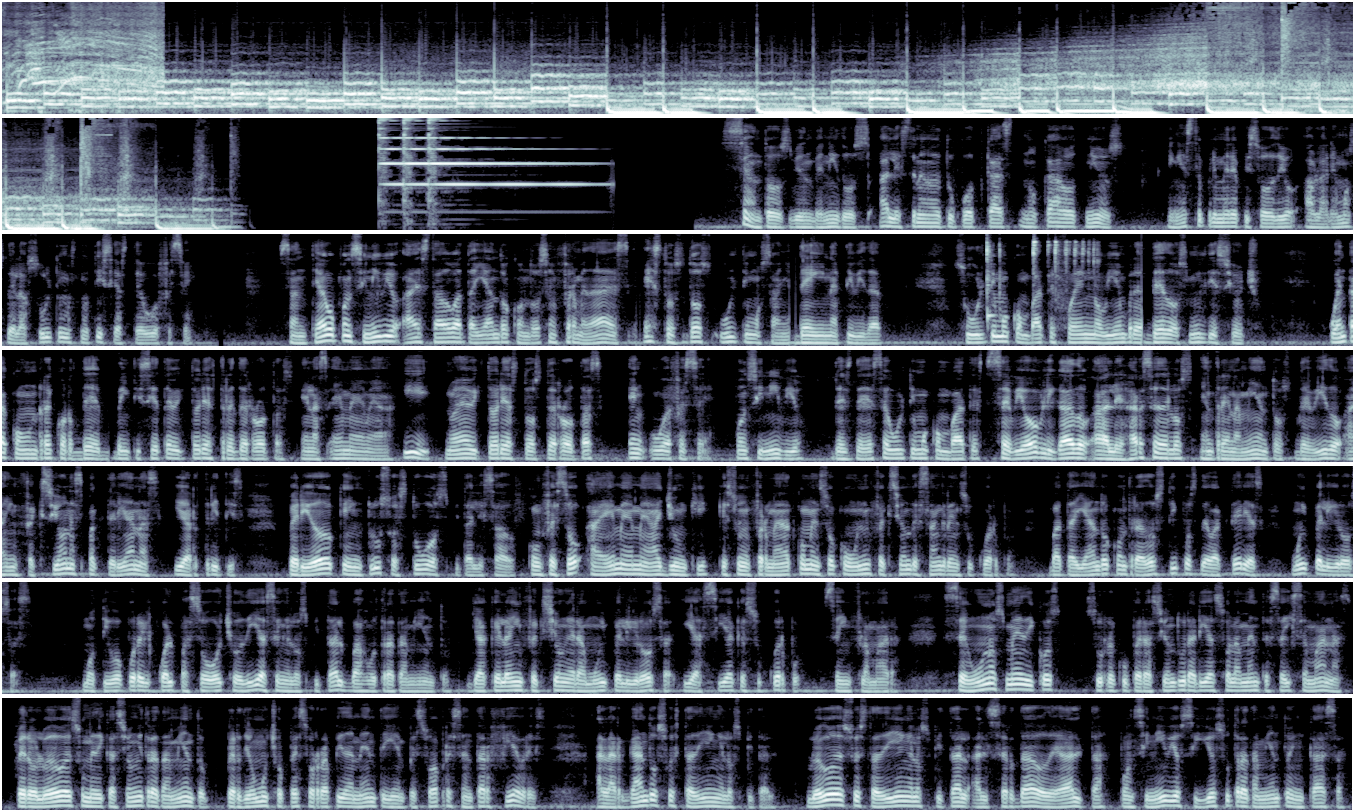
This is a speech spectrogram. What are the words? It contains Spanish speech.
Sean todos bienvenidos al estreno de tu podcast Knockout News. En este primer episodio hablaremos de las últimas noticias de UFC. Santiago Poncinibio ha estado batallando con dos enfermedades estos dos últimos años de inactividad. Su último combate fue en noviembre de 2018. Cuenta con un récord de 27 victorias, 3 derrotas en las MMA y 9 victorias, 2 derrotas en UFC. Poncinibio desde ese último combate se vio obligado a alejarse de los entrenamientos debido a infecciones bacterianas y artritis, periodo que incluso estuvo hospitalizado. Confesó a MMA Junkie que su enfermedad comenzó con una infección de sangre en su cuerpo, batallando contra dos tipos de bacterias muy peligrosas, motivo por el cual pasó ocho días en el hospital bajo tratamiento, ya que la infección era muy peligrosa y hacía que su cuerpo se inflamara. Según los médicos, su recuperación duraría solamente seis semanas, pero luego de su medicación y tratamiento perdió mucho peso rápidamente y empezó a presentar fiebres, alargando su estadía en el hospital. Luego de su estadía en el hospital al ser dado de alta, Poncinibio siguió su tratamiento en casa.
